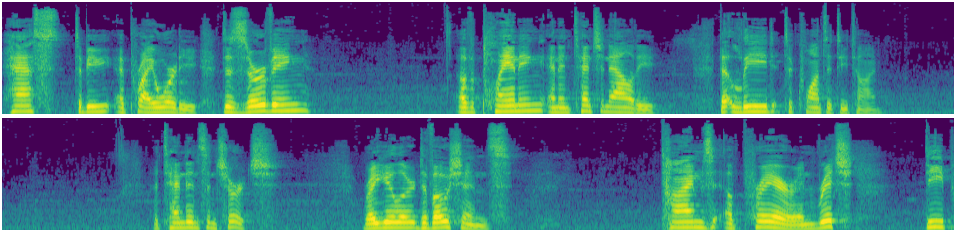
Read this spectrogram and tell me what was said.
has to be a priority, deserving of planning and intentionality that lead to quantity time. Attendance in church, regular devotions, times of prayer and rich, deep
